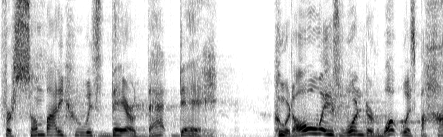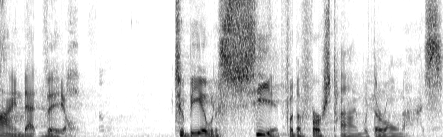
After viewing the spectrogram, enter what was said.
for somebody who was there that day who had always wondered what was behind that veil? To be able to see it for the first time with their own eyes.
